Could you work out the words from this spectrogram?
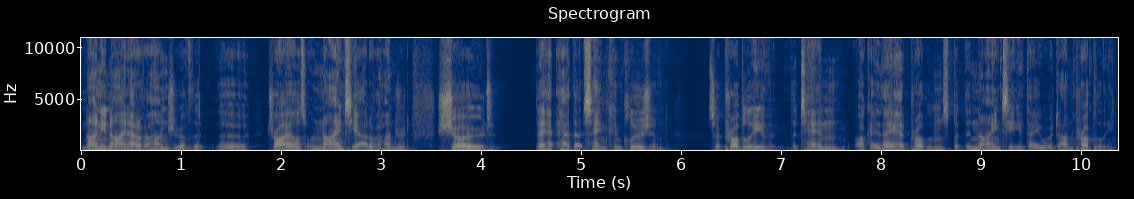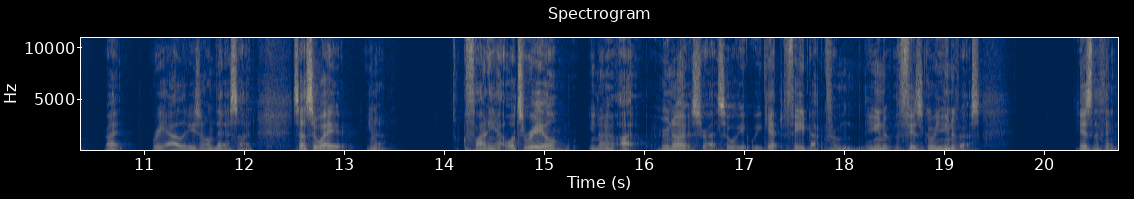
99 out of 100 of the, the trials, or 90 out of 100 showed they had that same conclusion. So probably the, the 10, okay, they had problems, but the 90, they were done properly, right? Reality's on their side. So that's a way, you know, finding out what's real, you know, I, who knows, right? So we, we get feedback from the, uni- physical universe. Here's the thing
